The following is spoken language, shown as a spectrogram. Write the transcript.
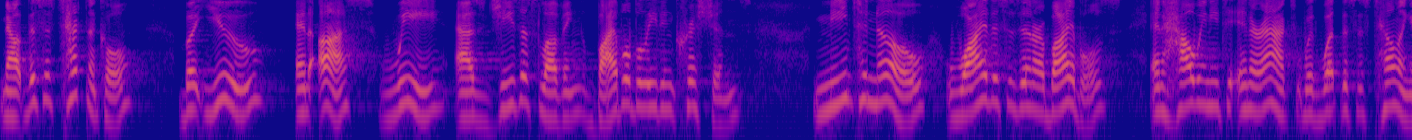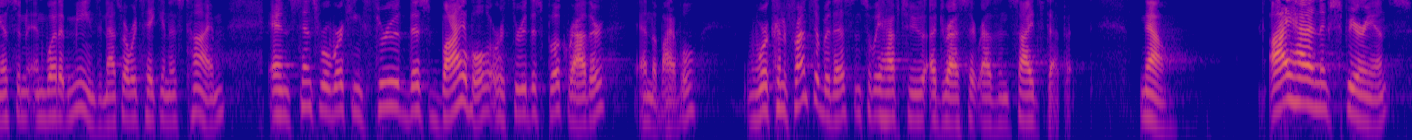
Now, this is technical, but you and us, we as Jesus loving, Bible believing Christians, need to know why this is in our Bibles and how we need to interact with what this is telling us and, and, what it means. And that's why we're taking this time. And since we're working through this Bible, or through this book rather, and the Bible, we're confronted with this, and so we have to address it rather than sidestep it. Now, I had an experience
